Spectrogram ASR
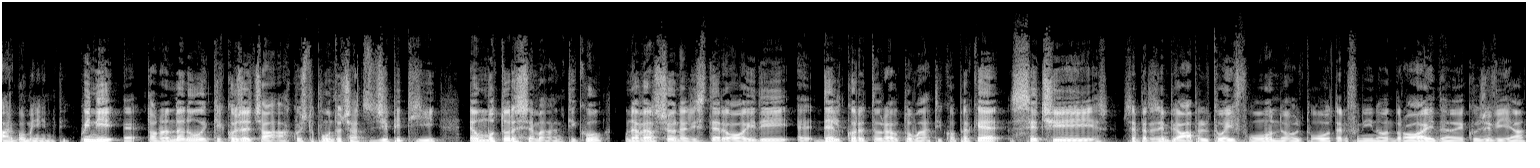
argomenti. Quindi, eh, tornando a noi, che cosa c'ha a questo punto ChatGPT? È un motore semantico, una versione agli steroidi eh, del correttore automatico, perché se ci se per esempio apri il tuo iPhone o il tuo telefonino Android e così via,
